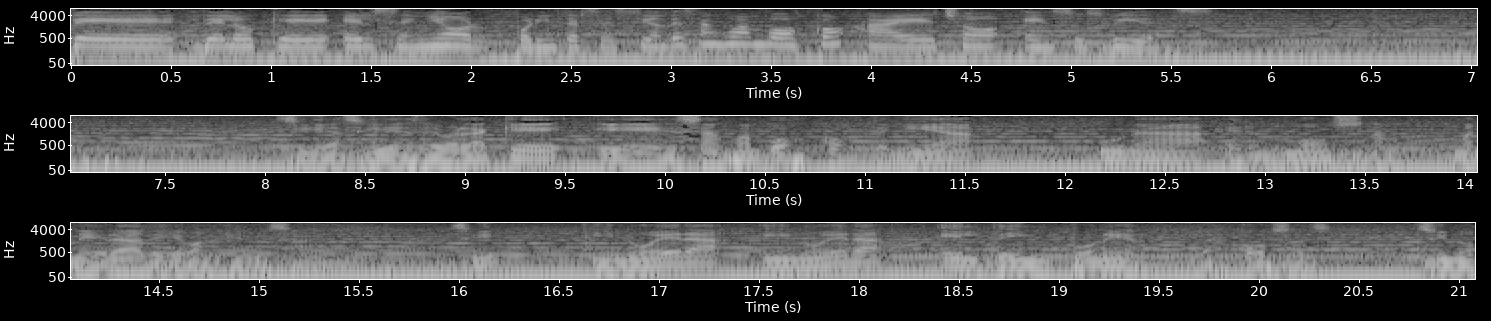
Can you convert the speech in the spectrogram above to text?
de, lo que el Señor, por intercesión de San Juan Bosco, ha hecho en sus vidas. Sí, así es. De verdad que eh, San Juan Bosco tenía una hermosa manera de evangelizar, ¿sí? Y no era y no era el de imponer las cosas, sino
